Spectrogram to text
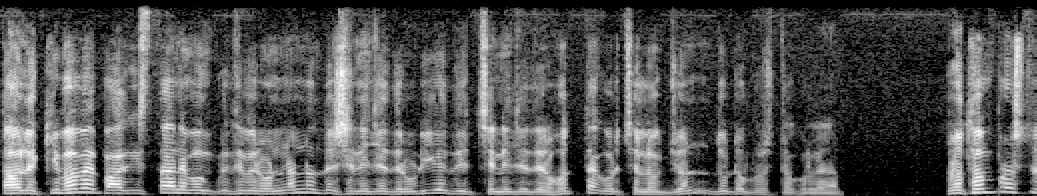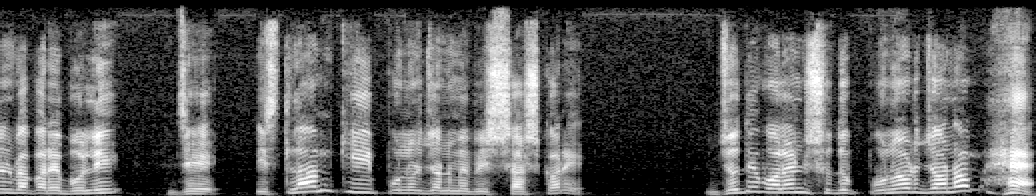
তাহলে কীভাবে পাকিস্তান এবং পৃথিবীর অন্যান্য দেশে নিজেদের উড়িয়ে দিচ্ছে, নিজেদের হত্যা করছে লোকজন? দুটো প্রশ্ন করলেন। প্রথম প্রশ্নের ব্যাপারে বলি যে, ইসলাম কি পুনর্জন্মে বিশ্বাস করে? যদি বলেন শুধু পুনর্জন্ম হ্যাঁ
